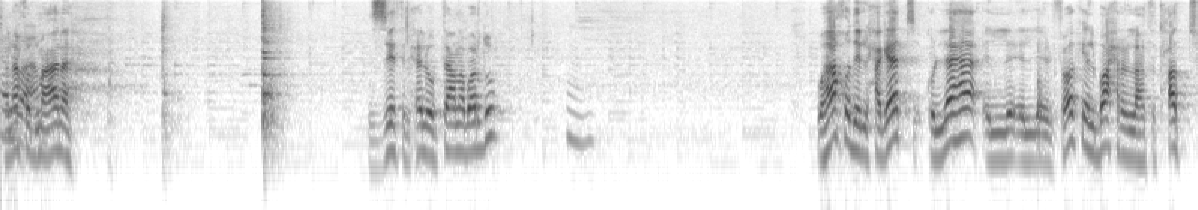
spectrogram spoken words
هناخد. معانا الزيت الحلو بتاعنا برضو. وهاخد الحاجات كلها ال- ال- الفواكه البحر اللي هتتحط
